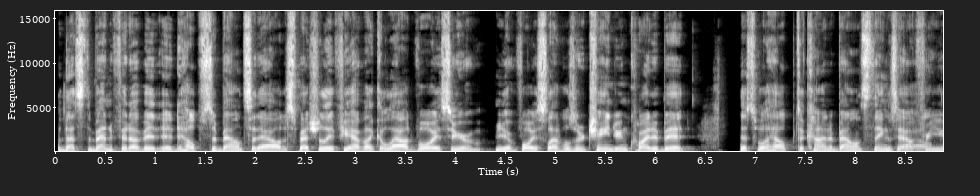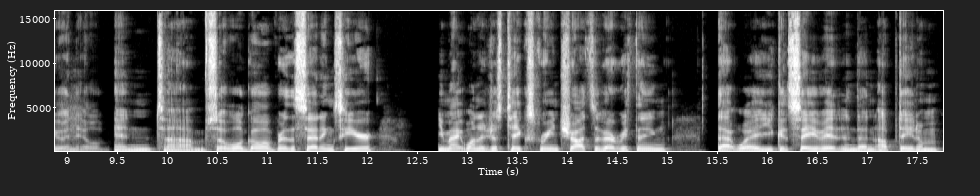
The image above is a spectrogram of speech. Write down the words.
But that's the benefit of it. It helps to balance it out, especially if you have like a loud voice or your your voice levels are changing quite a bit. This will help to kind of balance things out for you. And it'll and um, so we'll go over the settings here. You might want to just take screenshots of everything that way you could save it and then update them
